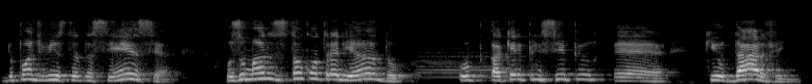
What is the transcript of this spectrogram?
do ponto de vista da ciência, os humanos estão contrariando o, aquele princípio é, que o Darwin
